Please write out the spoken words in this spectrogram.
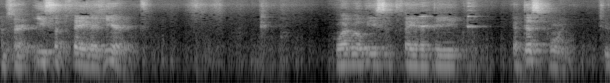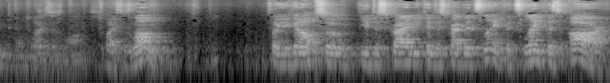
I'm sorry, e sub theta here. What will e sub theta be at this point? Twice as long. Twice as long. So you can also, you describe, you can describe its length. Its length is r.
